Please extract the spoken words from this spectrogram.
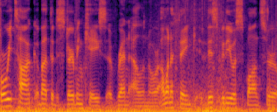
Before we talk about the disturbing case of Wren Eleanor, I want to thank this video sponsor,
